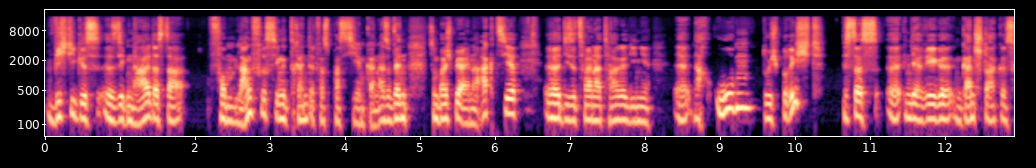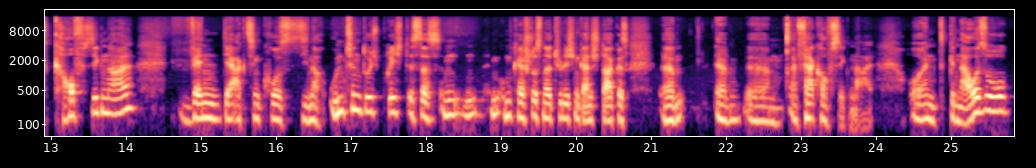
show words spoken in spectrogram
wichtiges Signal, dass da vom langfristigen Trend etwas passieren kann. Also wenn zum Beispiel eine Aktie äh, diese 200-Tage-Linie äh, nach oben durchbricht, ist das äh, in der Regel ein ganz starkes Kaufsignal. Wenn der Aktienkurs sie nach unten durchbricht, ist das im, im Umkehrschluss natürlich ein ganz starkes ähm, ähm, äh, Verkaufssignal. Und genauso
